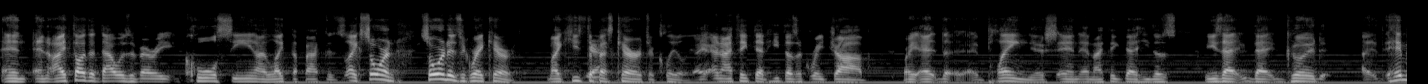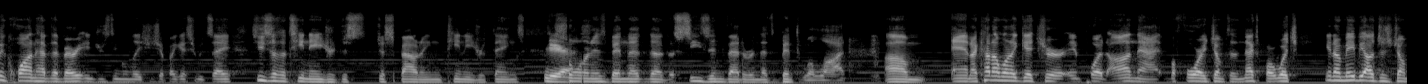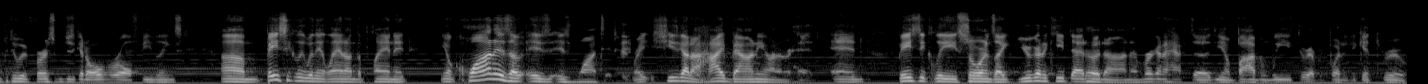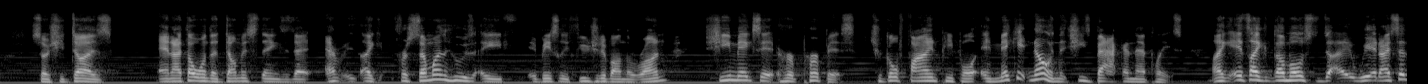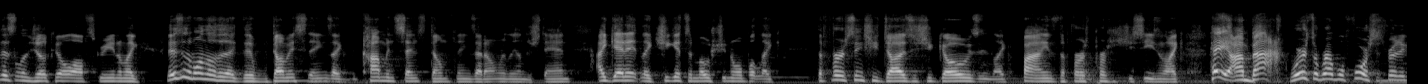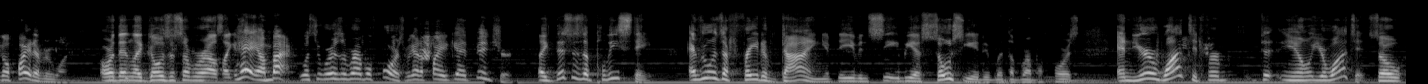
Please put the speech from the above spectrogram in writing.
and and I thought that that was a very cool scene. I like the fact that it's like Soren. Soren is a great character. Like he's the Yeah. best character clearly, I, and I think that he does a great job right at, the, at playing this. And and I think that he does. He's that that good. Uh, him and Kwan have that very interesting relationship. I guess you would say she's just a teenager, just just spouting teenager things. Yeah. Soren has been the, the the seasoned veteran that's been through a lot. Um, and I kind of want to get your input on that before I jump to the next part, which you know maybe I'll just jump into it first. We just get overall feelings. Um, basically, when they land on the planet, you know, Kwan is a, is is wanted, right? She's got a high bounty on her head, and basically Soren's like, "You're gonna keep that hood on, and we're gonna have to, you know, bob and weave through everybody to get through." So she does, and I thought one of the dumbest things is that every like for someone who's a, basically fugitive on the run, she makes it her purpose to go find people and make it known that she's back in that place. Like it's like the most weird. I said this to Jill Kill off screen. I'm like, this is one of the like the dumbest things, like common sense dumb things I don't really understand. I get it, like she gets emotional, but like the first thing she does is she goes and like finds the first person she sees and like, hey, I'm back. Where's the rebel force? It's ready to go fight everyone. Or then like goes to somewhere else, like, hey, I'm back. What's the, where's the rebel force? We gotta fight again, Fincher. Like this is a police state. Everyone's afraid of dying if they even see be associated with the rebel force, and you're wanted for, to, you know, you're wanted. So,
